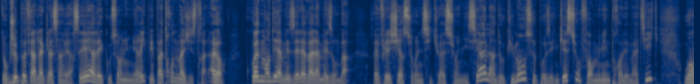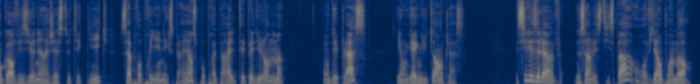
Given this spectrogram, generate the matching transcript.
donc je peux faire de la classe inversée, avec ou sans numérique, mais pas trop de magistral. Alors, quoi demander à mes élèves à la maison? Bah, réfléchir sur une situation initiale, un document, se poser une question, formuler une problématique, ou encore visionner un geste technique, s'approprier une expérience pour préparer le TP du lendemain. On déplace et on gagne du temps en classe. Si les élèves ne s'investissent pas, on revient au point mort.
